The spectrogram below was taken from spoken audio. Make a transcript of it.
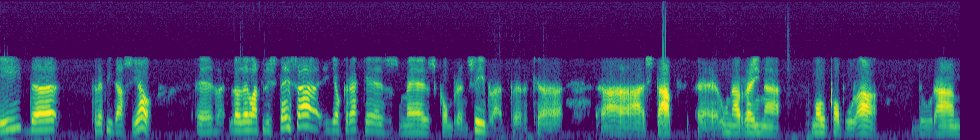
i de trepidació. Eh, lo de la tristesa jo crec que és més comprensible perquè ha estat eh, una reina molt popular durant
